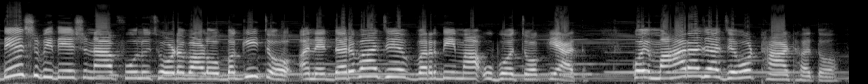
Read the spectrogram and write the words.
દેશ વિદેશના ફૂલ છોડવાળો બગીચો અને દરવાજે વર્દીમાં ઊભો ચોક્યાત. કોઈ મહારાજા જેવો ઠાઠ હતો.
